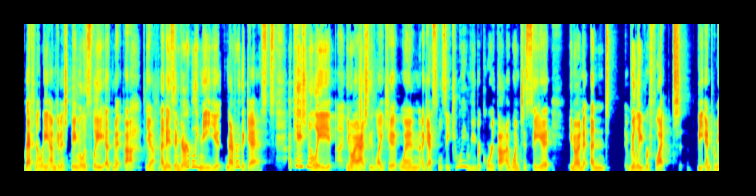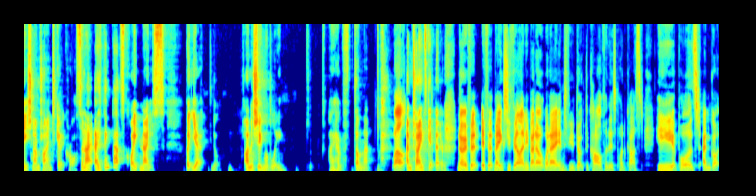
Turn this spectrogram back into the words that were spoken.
Definitely. I'm going to shamelessly admit that. Yeah. and it's invariably me, it's never the guests. Occasionally, uh, you know, I actually like it when a guest will say, Can we re record that? I want to say it, you know, and, and, really reflect the information I'm trying to get across. And I, I think that's quite nice. But yeah, no, unashamedly. I have done that. Well, I'm trying to get better. No, if it if it makes you feel any better, when I interviewed Dr. Carl for this podcast, he paused and got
